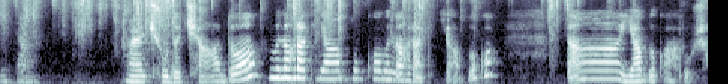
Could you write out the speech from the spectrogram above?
дітям е, чудо чадо, виноград яблуко, виноград яблуко та яблуко груша.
